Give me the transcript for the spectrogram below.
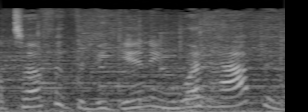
tough at the beginning. What happened?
